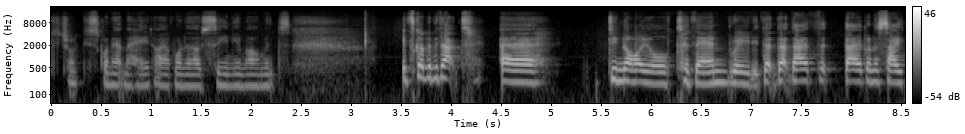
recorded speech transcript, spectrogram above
It's just gone out of my head. I have one of those senior moments. It's going to be that uh, denial to them really. That, that, that, they're going to say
